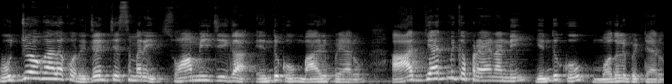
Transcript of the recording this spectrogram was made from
ఉద్యోగాలకు రిజైన్ చేసి మరీ స్వామీజీగా ఎందుకు మారిపోయారు? ఆధ్యాత్మిక ప్రయాణాన్ని ఎందుకు మొదలుపెట్టారు?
